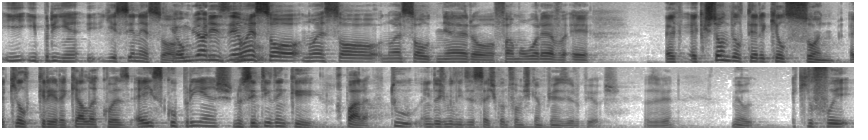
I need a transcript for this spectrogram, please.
e, e, e a cena é só. É o melhor exemplo. Não é só, não é só, não é só o dinheiro ou a fama ou whatever. É a, a questão dele ter aquele sonho, aquele querer, aquela coisa, é isso que o preenche. No sentido em que, repara, tu em 2016, quando fomos campeões europeus, estás a ver? Meu, aquilo foi,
